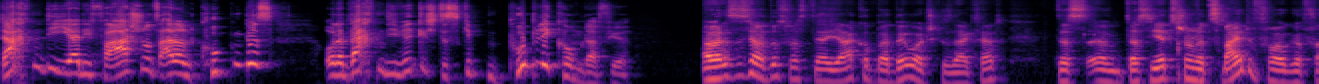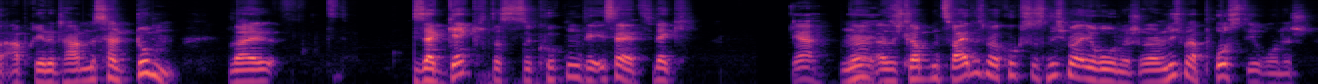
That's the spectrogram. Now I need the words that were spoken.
Dachten die ja, die verarschen uns alle und gucken das? Oder dachten die wirklich, das gibt ein Publikum dafür? Aber das ist ja auch das, was der Jakob bei Baywatch gesagt hat, dass, ähm, dass sie jetzt schon eine zweite Folge verabredet haben, ist halt dumm, weil dieser Gag, das zu gucken, der ist ja jetzt weg. Ja. Ne? Also ich glaube, ein zweites Mal guckst du es nicht mal ironisch oder nicht mal postironisch.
